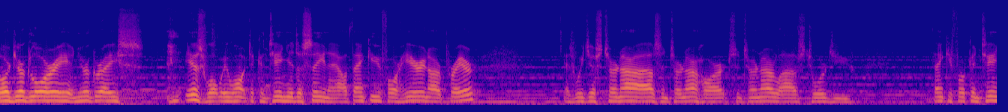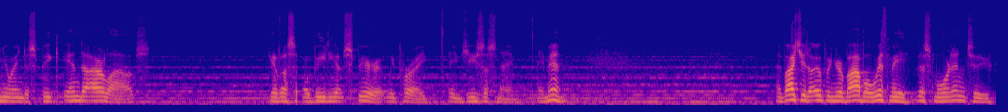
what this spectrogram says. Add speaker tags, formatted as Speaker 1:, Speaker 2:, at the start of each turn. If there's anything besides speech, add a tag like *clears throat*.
Speaker 1: Lord, your glory and your grace *clears throat* is what we want to continue to see now. Thank you for hearing our prayer as we just turn our eyes and turn our hearts and turn our lives toward you. Thank you for continuing to speak into our lives. Give us an obedient spirit, we pray. In Jesus' name, amen. I invite you to open your Bible with me this morning to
